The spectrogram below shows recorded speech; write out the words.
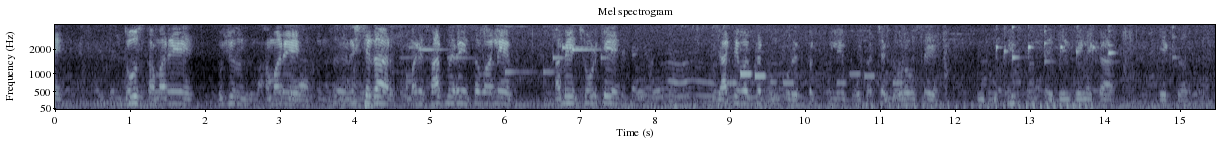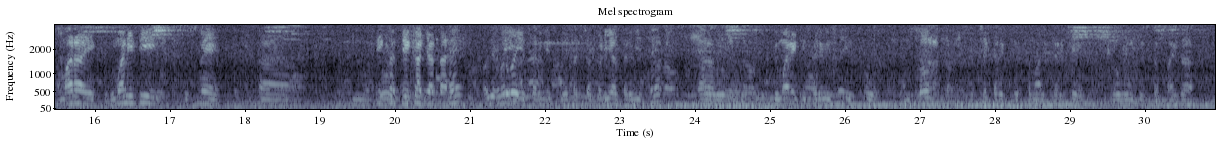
दोस्त हमारे बुज़ुर्ग हमारे रिश्तेदार हमारे साथ में रहे सब वाले हमें छोड़ के जाते वक्त तक उनको रेस्पेक्टफुली बहुत अच्छे गौरव से उनको पीसफुल से भेज देने का एक हमारा एक ह्यूमानिटी उसमें अ, देखा देखा जाता है। ये सर्विस बहुत अच्छा बढ़िया सर्विस है और ह्यूमैनिटी सर्विस है। इसको हम सब अच्छे तरह से इस्तेमाल करके लोगों को इसका फ़ायदा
